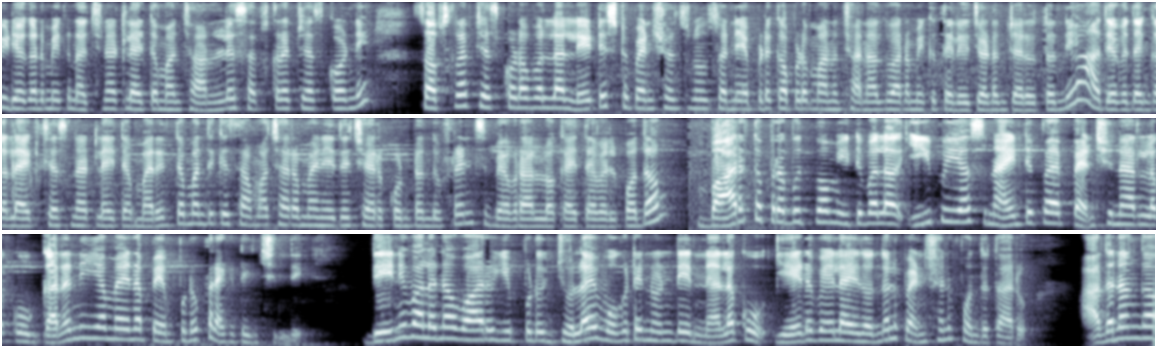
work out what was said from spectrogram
వీడియో కనుక మీకు నచ్చినట్లయితే మన ఛానల్ని సబ్స్క్రైబ్ చేసుకోండి. సబ్స్క్రైబ్ చేసుకోవడం వల్ల లేటెస్ట్ పెన్షన్స్ న్యూస్ అన్ని ఎప్పటికప్పుడు మన ఛానల్ ద్వారా మీకు తెలియజేయడం జరుగుతుంది. అదేవిధంగా లైక్ చేసినట్లయితే మరింత మందికి సమాచారం అనేది చేరుకుంటుంది. ఫ్రెండ్స్ వివరాల్లోకి అయితే వెళ్ళిపోదాం. భారత ప్రభుత్వం ఇటీవల ఈపీఎస్ నైన్టీ ఫైవ్ పెన్షనర్లకు గణనీయమైన పెంపును ప్రకటించింది. దీని వలన వారు ఇప్పుడు జూలై ఒకటి నుండి నెలకు ఏడు వేల ఐదు వందలు పెన్షన్ పొందుతారు. అదనంగా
